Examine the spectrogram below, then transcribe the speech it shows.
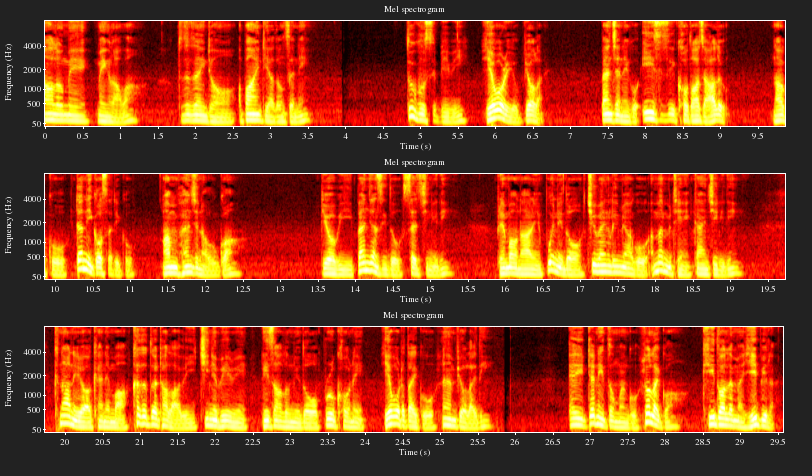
အားလုံးပဲမင်္ဂလာပါတသသိန်းတော်အပိုင်း130နေသူ့ကိုစစ်ပြီးပြီးရဲဘော်တွေကိုပြောလိုက်ပန်းချန်တွေကိုအေးစစ်စစ်ခေါ်သွားကြလို့နောက်ကိုတက်နီကော့ဆက်တွေကိုငါမဖမ်းချင်တော့ဘူးကွာပြောပြီးပန်းချန်စီတို့ဆက်ကြည့်နေသည်ဗရင်ပေါင်သားတွင်ပွင့်နေသောချီဝမ်းကလေးများကိုအမတ်မထင်ကန်ကြည့်နေသည်ခဏနေတော့အခန်းထဲမှာခက်သွက်သွက်ထလာပြီးကြီးနေဘေးတွင်နေစားလုံးနေသောပရိုခေါ်နှင့်ရဲဘော်တစ်တိုက်ကိုလှမ်းပြောလိုက်သည်အဲဒီတက်နီသုံးမန်းကိုလှုပ်လိုက်ကွာခီးသွားလက်မှတ်ရေးပြလိုက်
